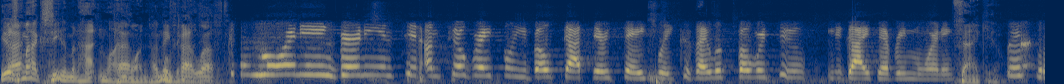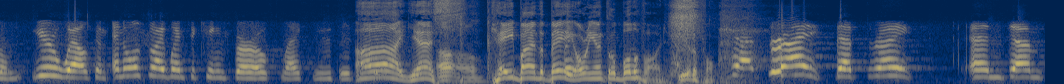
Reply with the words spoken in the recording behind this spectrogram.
Here's Pat- Maxine in Manhattan, line Pat- one. I think Pat on. left. Good morning, Bernie and Sid. I'm so grateful you both got there safely because I look forward to you guys every morning. Thank you. Listen, you're welcome. And also, I went to Kingsborough like you did. Ah, too. yes. Uh-oh. K by the Bay, Oriental Boulevard. Beautiful. That's right. That's right. And um,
